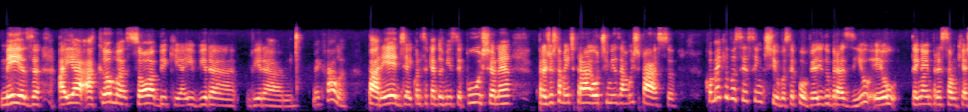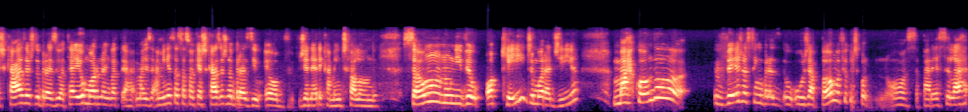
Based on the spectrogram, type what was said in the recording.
mesa, aí a, a cama sobe, que aí vira, vira, como é que fala? Parede, aí quando você quer dormir, você puxa, né? Para justamente para otimizar o espaço. Como é que você sentiu? Você pô, veio do Brasil, eu tenho a impressão que as casas do Brasil, até eu moro na Inglaterra, mas a minha sensação é que as casas no Brasil, é óbvio, genericamente falando, são num nível ok de moradia, mas quando vejo assim o, Brasil, o, Japão, eu fico tipo, nossa, parece lá,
